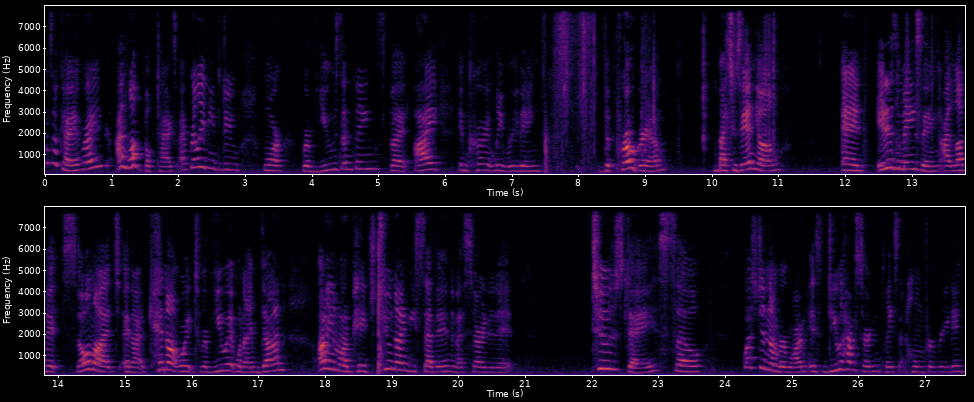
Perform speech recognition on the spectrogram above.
that's okay, right? I love book tags. I really need to do more reviews and things, but I am currently reading The Program by Suzanne Young and it is amazing. I love it so much and I cannot wait to review it when I'm done. I am on page 297 and I started it Tuesday, so Question number one is Do you have a certain place at home for reading?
